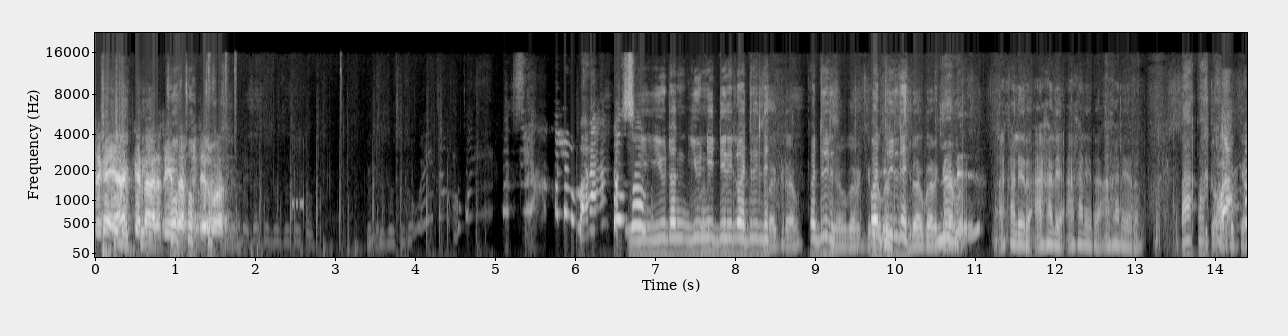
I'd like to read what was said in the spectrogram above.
भइसक्यो यहाँ केटाहरू चाहिँ यता भित्र भयो आँखा लिएर आँखा लिएर आँखा लिएर आँखा लिएर क्या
